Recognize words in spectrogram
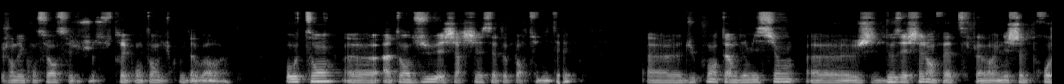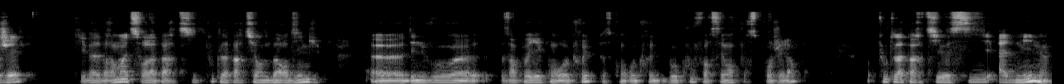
J'en ai conscience et je suis très content du coup d'avoir euh, autant euh, attendu et cherché cette opportunité. Euh, du coup, en termes de missions, j'ai deux échelles en fait. Je vais avoir une échelle projet qui va vraiment être sur la partie, toute la partie onboarding des nouveaux employés qu'on recrute, parce qu'on recrute beaucoup forcément pour ce projet-là. Toute la partie aussi admin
